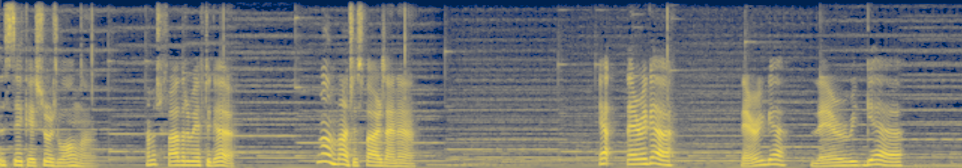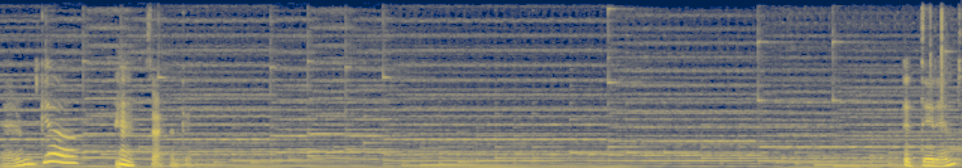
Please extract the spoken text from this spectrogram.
The staircase sure is long, though. How much farther do we have to go? Not much, as far as I know. Yep, there we go. There we go. There we go. There we go. Sorry, I'm kidding. It didn't.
